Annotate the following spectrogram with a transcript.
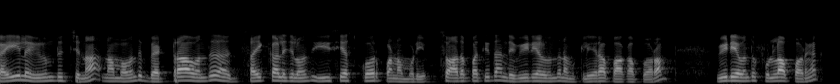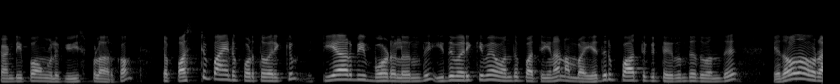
கையில் இருந்துச்சுன்னா, நம்ம வந்து பெட்டராக வந்து சைக்காலஜியில் வந்து ஈஸியாக ஸ்கோர் பண்ண முடியும். ஸோ அதை பற்றி தான் இந்த வீடியோவில் வந்து நம்ம கிளியராக பார்க்க போகிறோம் வீடியோ வந்து ஃபுல்லாக பாருங்கள் கண்டிப்பாக உங்களுக்கு யூஸ்ஃபுல்லாக இருக்கும். இந்த ஃபஸ்ட்டு பாயிண்ட் பொறுத்தவரைக்கும் டிஆர்பி போர்டுலேருந்து இது வரைக்குமே வந்து பார்த்திங்கன்னா நம்ம எதிர்பார்த்துக்கிட்டு இருந்தது வந்து, ஏதாவது ஒரு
